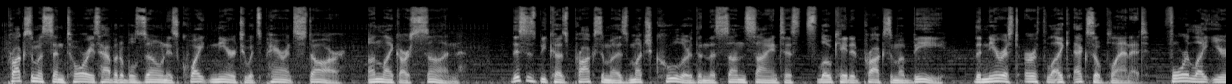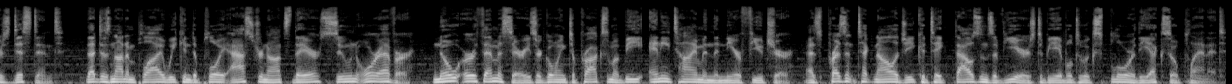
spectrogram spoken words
Proxima Centauri's habitable zone is quite near to its parent star, unlike our Sun. This is because Proxima is much cooler than the Sun scientists located Proxima b, the nearest Earth-like exoplanet, four light-years distant. That does not imply we can deploy astronauts there soon or ever. No Earth emissaries are going to Proxima b anytime in the near future, as present technology could take thousands of years to be able to explore the exoplanet.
